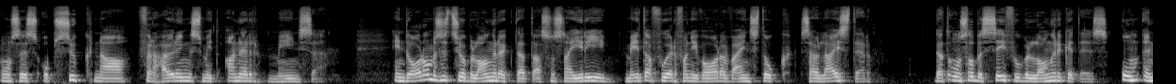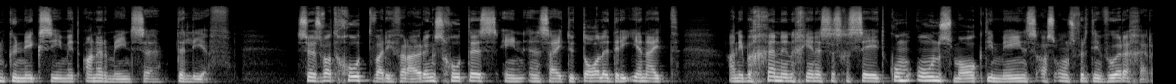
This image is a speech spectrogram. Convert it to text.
Ons is op soek na verhoudings met ander mense. En daarom is dit so belangrik dat as ons na hierdie metafoor van die ware wynstok sou luister, dat ons sal besef hoe belangrik dit is om in koneksie met ander mense te leef. Soos wat God wat die verhoudingsgod is en in sy totale drie-eenheid aan die begin in Genesis gesê het, kom ons maak die mens as ons verteenwoordiger.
